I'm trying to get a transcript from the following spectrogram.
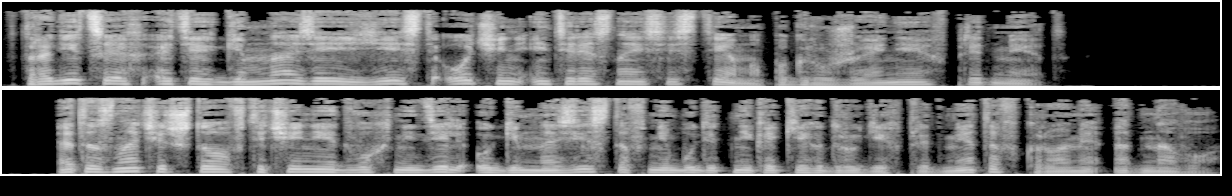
В традициях этих гимназий есть очень интересная система погружения в предмет. Это значит, что в течение двух недель у гимназистов не будет никаких других предметов, кроме одного.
